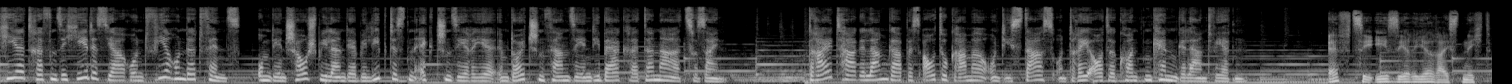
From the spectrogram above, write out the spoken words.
Hier treffen sich jedes Jahr rund 400 Fans, um den Schauspielern der beliebtesten Actionserie im deutschen Fernsehen Die Bergretter nahe zu sein. Drei Tage lang gab es Autogramme und die Stars und Drehorte konnten kennengelernt werden. FCE-Serie reist nicht,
